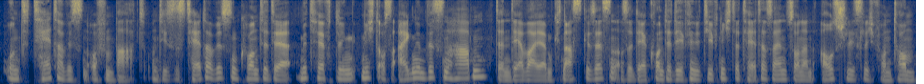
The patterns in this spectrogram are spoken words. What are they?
und Täterwissen offenbart. Und dieses Täterwissen konnte der Mithäftling nicht aus eigenem Wissen haben, denn der war ja im Knast gesessen, also der konnte definitiv nicht der Täter sein, sondern ausschließlich von Tom.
